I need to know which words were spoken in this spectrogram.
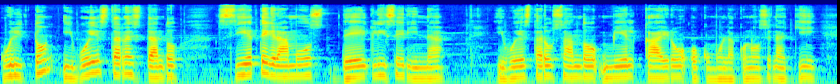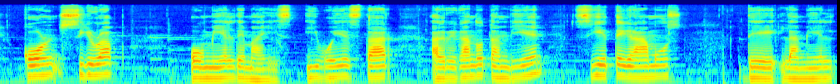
Wilton y voy a estar necesitando 7 gramos de glicerina y voy a estar usando miel Cairo o como la conocen aquí, corn syrup o miel de maíz. Y voy a estar agregando también 7 gramos de la miel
